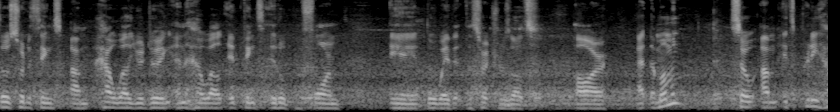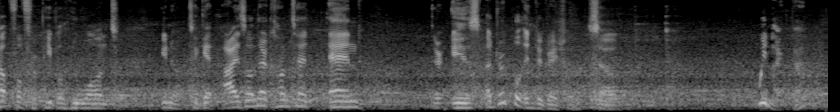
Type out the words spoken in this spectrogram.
those sort of things, um, how well you're doing and how well it thinks it'll perform in the way that the search results are at the moment. So um, it's pretty helpful for people who want, you know, to get eyes on their content and there is a Drupal integration. So we like that.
